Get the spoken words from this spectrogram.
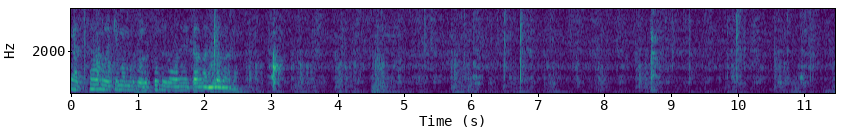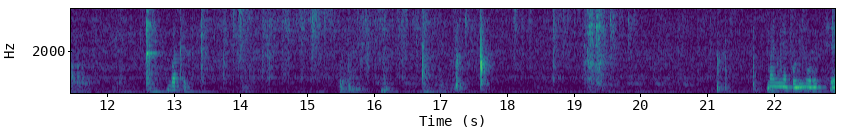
അച്ചാർ വയ്ക്കുമ്പോൾ നമ്മൾ വെളുത്തുള്ളി തോന്നിയിട്ടാൽ നല്ലതാണ്. പത്ത് മഞ്ഞപ്പൊടി കുറച്ച്.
